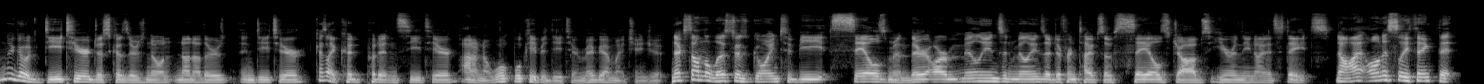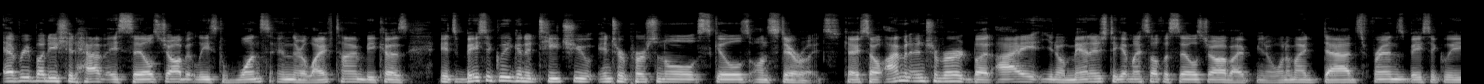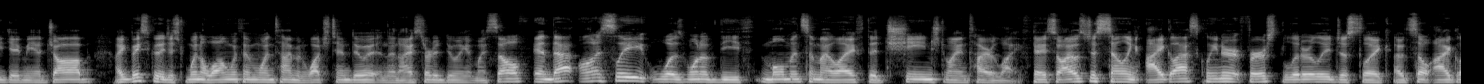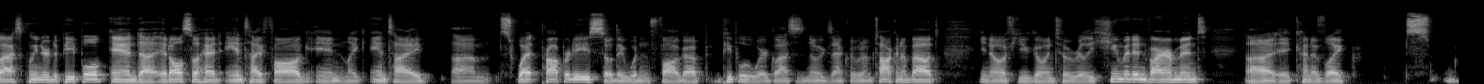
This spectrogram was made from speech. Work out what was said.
I'm gonna go D tier just because there's no none others in D tier. Because I could put it in C tier. I don't know. We'll, we'll keep it D tier. Maybe I might change it. Next on the list is going to be salesman. There are millions and millions of different types of sales jobs here in the United States. Now, I honestly think that everybody should have a sales job at least once in their lifetime because it's basically going to teach you interpersonal skills on steroids. Okay, so I'm an introvert, but I, you know, managed to get myself a sales job. I, you know, one of my dad's friends basically gave me a job. I basically just went along with him one time and watched him do it, and then I started doing it myself. And that honestly was one of the moments in my life that changed my entire life. Okay, so I was just selling eyeglass cleaner at first, literally just like I would sell eyeglass cleaner to people, and uh, it also had anti fog and like anti um, sweat properties so they wouldn't fog up. People who wear glasses know exactly what I'm talking about. You know, if you go into a really humid environment, uh, it kind of like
